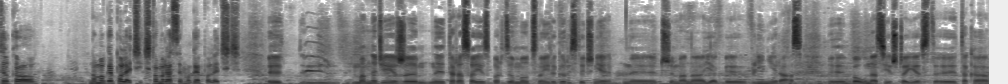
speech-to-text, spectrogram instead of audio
tylko no mogę polecić, tą rasę mogę polecić. Mam nadzieję, że ta rasa jest bardzo mocno i rygorystycznie trzymana jakby w linii ras, bo u nas jeszcze jest taka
